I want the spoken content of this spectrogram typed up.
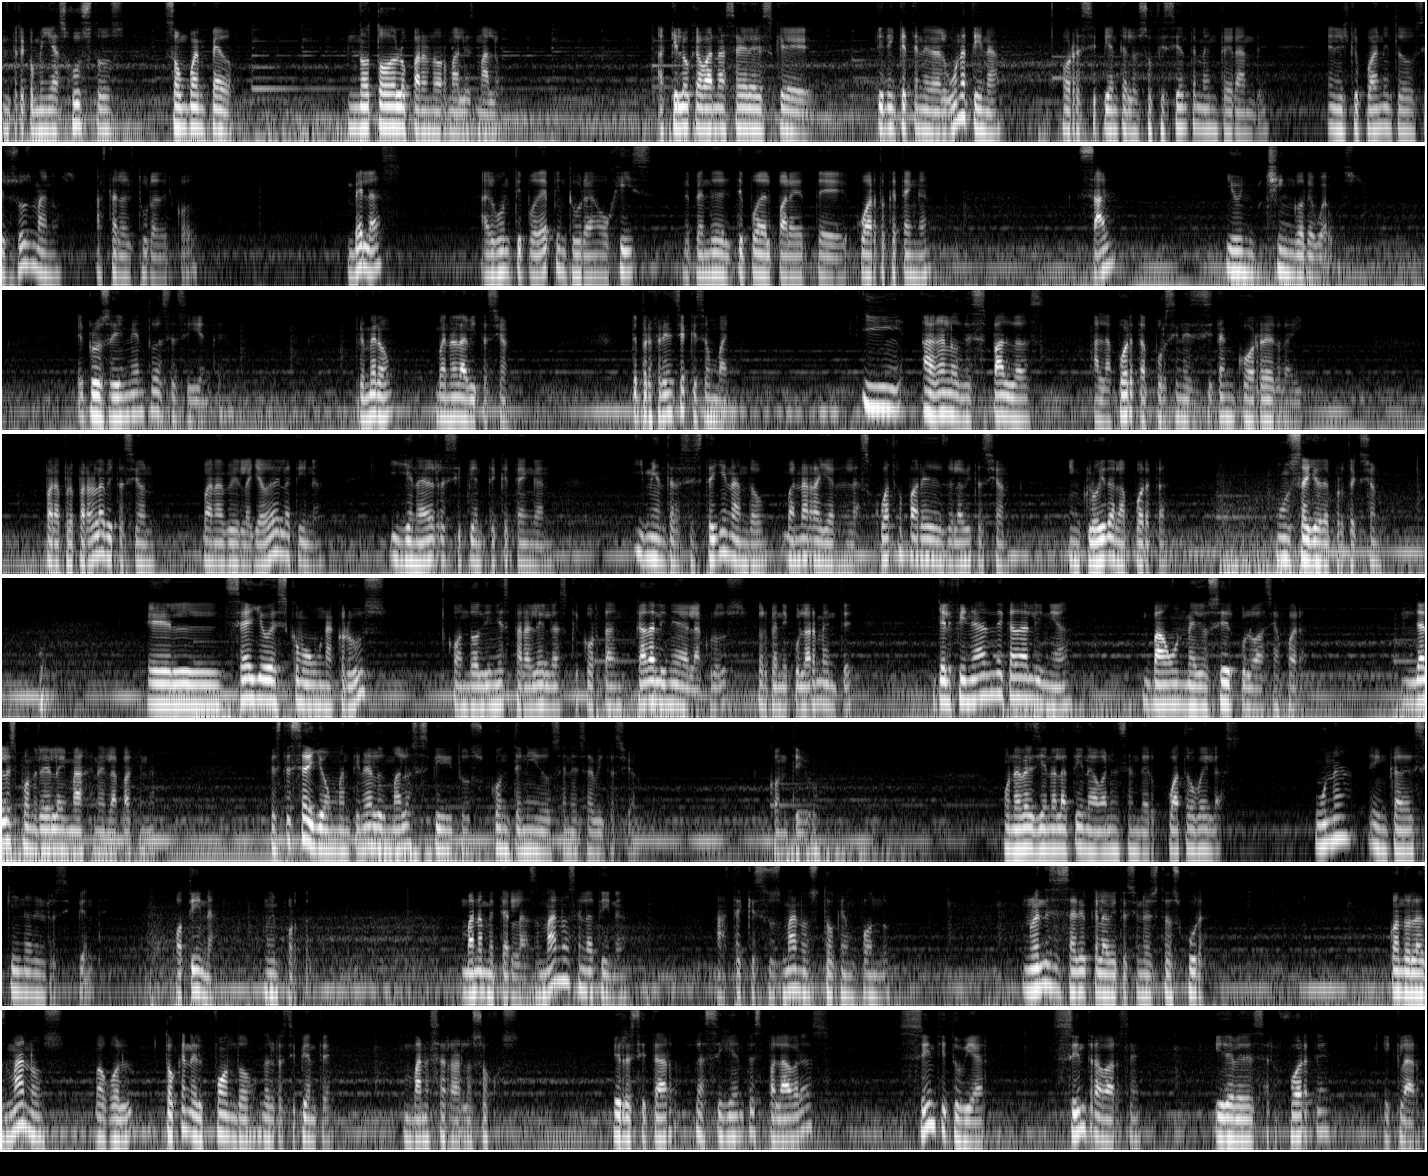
entre comillas, justos, son buen pedo. No todo lo paranormal es malo. Aquí lo que van a hacer es que tienen que tener alguna tina o recipiente lo suficientemente grande en el que puedan introducir sus manos hasta la altura del codo. Velas, algún tipo de pintura o gis, depende del tipo de pared de cuarto que tengan, sal y un chingo de huevos. El procedimiento es el siguiente. Primero, van a la habitación, de preferencia que sea un baño, y háganlo de espaldas a la puerta por si necesitan correr de ahí. Para preparar la habitación, van a abrir la llave de la tina y llenar el recipiente que tengan. Y mientras esté llenando, van a rayar en las cuatro paredes de la habitación, incluida la puerta, un sello de protección. El sello es como una cruz, con dos líneas paralelas que cortan cada línea de la cruz perpendicularmente, y al final de cada línea va un medio círculo hacia afuera. Ya les pondré la imagen en la página. Este sello mantiene a los malos espíritus contenidos en esa habitación. Contigo. Una vez llena la tina van a encender cuatro velas, una en cada esquina del recipiente. O tina, no importa. Van a meter las manos en la tina hasta que sus manos toquen fondo. No es necesario que la habitación esté oscura. Cuando las manos toquen el fondo del recipiente, van a cerrar los ojos y recitar las siguientes palabras sin titubear, sin trabarse y debe de ser fuerte y claro.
